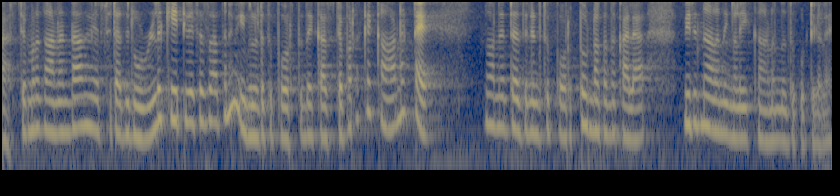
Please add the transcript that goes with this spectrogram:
കസ്റ്റമർ കാണണ്ടെന്ന് വിചാരിച്ചിട്ട് അതിനുള്ളിൽ കയറ്റി വെച്ച സാധനം ഇവളുടെ അടുത്ത് പുറത്തത് കസ്റ്റമറൊക്കെ കാണട്ടെ. എന്ന് പറഞ്ഞിട്ട് അതിനടുത്ത് പുറത്തുണ്ടാക്കുന്ന കല വിരുന്നാണ് നിങ്ങൾ ഈ കാണുന്നത് കുട്ടികളെ.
